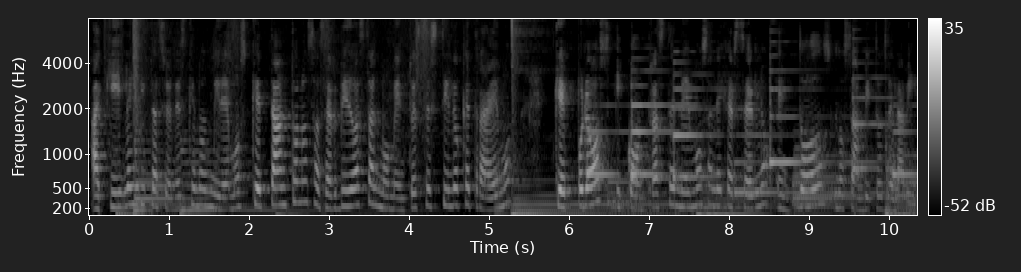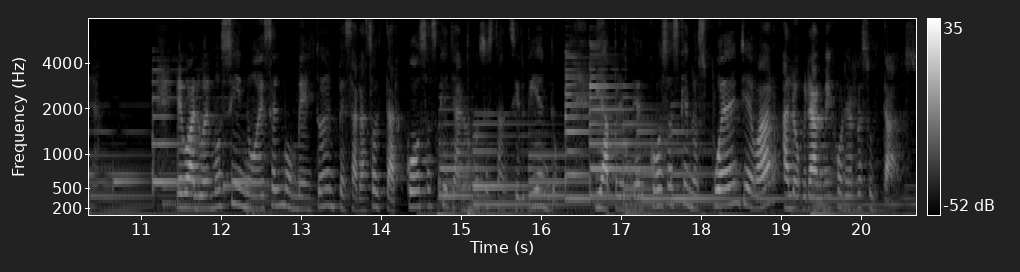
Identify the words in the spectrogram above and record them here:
Aquí la invitación es que nos miremos qué tanto nos ha servido hasta el momento este estilo que traemos, qué pros y contras tenemos al ejercerlo en todos los ámbitos de la vida. Evaluemos si no es el momento de empezar a soltar cosas que ya no nos están sirviendo y aprender cosas que nos pueden llevar a lograr mejores resultados.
